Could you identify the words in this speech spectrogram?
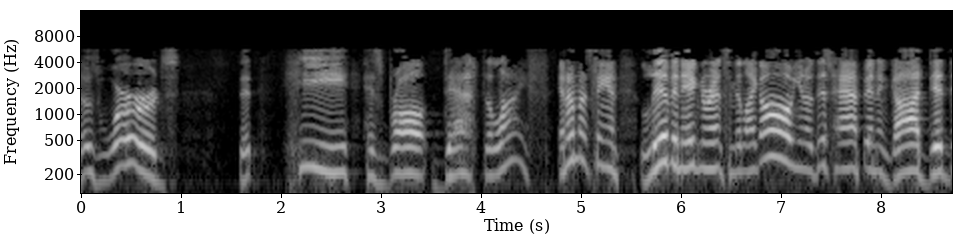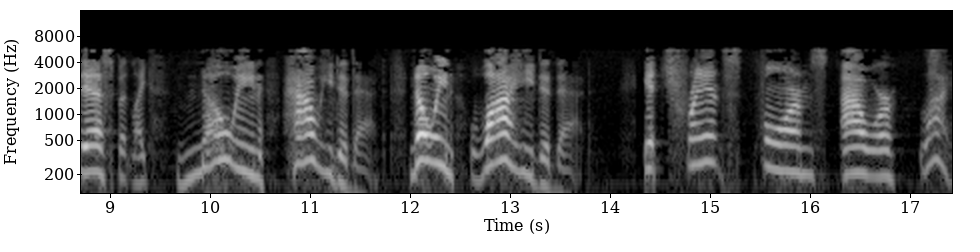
Those words that he has brought death to life. And I'm not saying live in ignorance and be like, oh, you know, this happened and God did this, but like knowing how He did that, knowing why He did that, it transforms our life.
